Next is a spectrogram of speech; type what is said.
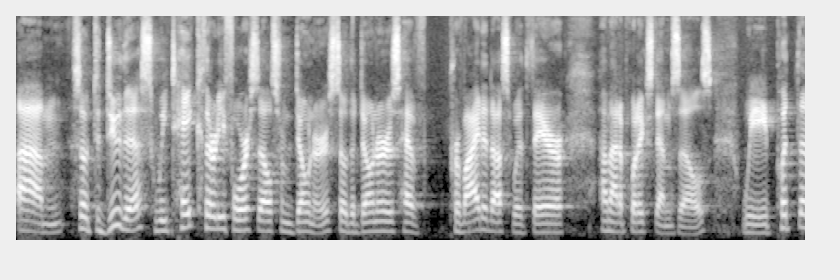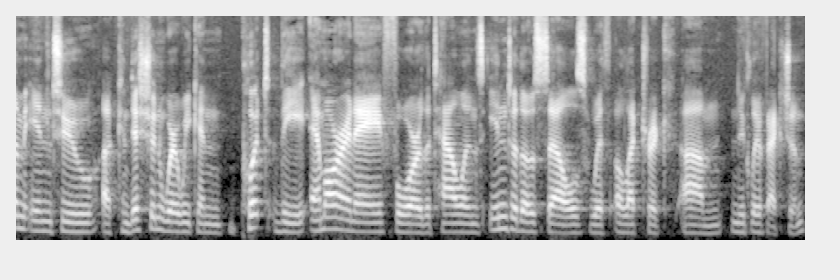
Um, so to do this, we take 34 cells from donors. So the donors have provided us with their hematopoietic stem cells. We put them into a condition where we can put the mRNA for the talons into those cells with electric um, nucleofection.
